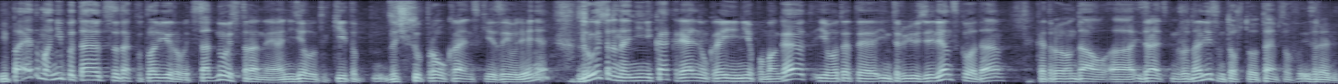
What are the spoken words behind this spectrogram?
И поэтому они пытаются так вот лавировать. С одной стороны, они делают какие-то зачастую проукраинские заявления. С другой стороны, они никак реально Украине не помогают. И вот это интервью Зеленского, да, которое он дал э, израильским журналистам, то, что Times of Israel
